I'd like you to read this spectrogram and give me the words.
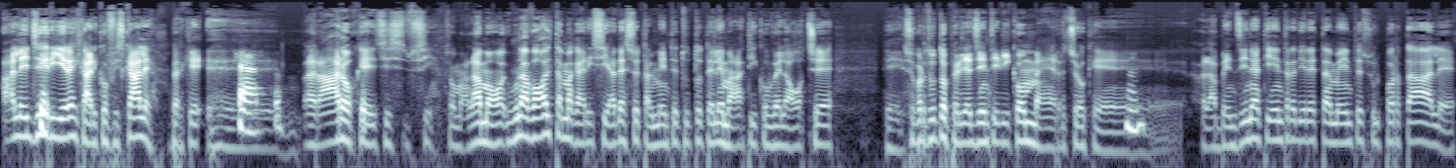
alleggerire sì. il carico fiscale, perché eh, certo. è raro che ci sì, insomma, mo- una volta magari sì, adesso è talmente tutto telematico, veloce, eh, soprattutto per gli agenti di commercio che mm la benzina ti entra direttamente sul portale,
